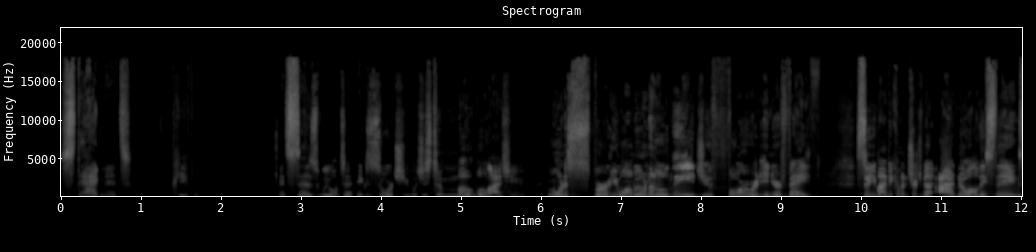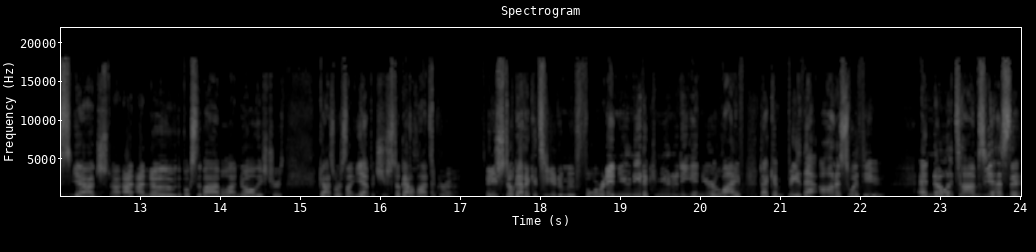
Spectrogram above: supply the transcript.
stagnant people. It says we want to exhort you, which is to mobilize you. We want to spur you on. We want to lead you forward in your faith. So you might be coming to church and be like, I know all these things. Yeah, I, just, I, I know the books of the Bible. I know all these truths. God's word's like, yeah, but you still got a lot to grow. And you still got to continue to move forward. And you need a community in your life that can be that honest with you. And know at times, yes, that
